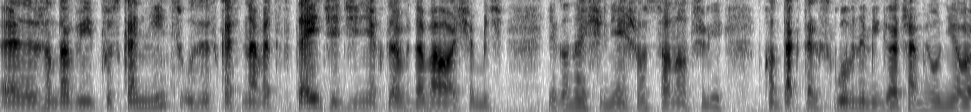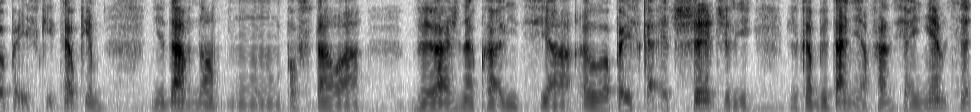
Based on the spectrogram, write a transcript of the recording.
e, rządowi Tuska nic uzyskać nawet w tej dziedzinie, która wydawała się być jego najsilniejszą stroną, czyli w kontaktach z głównymi graczami Unii Europejskiej. Całkiem niedawno mm, powstała wyraźna koalicja europejska E3, czyli Wielka Brytania, Francja i Niemcy.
